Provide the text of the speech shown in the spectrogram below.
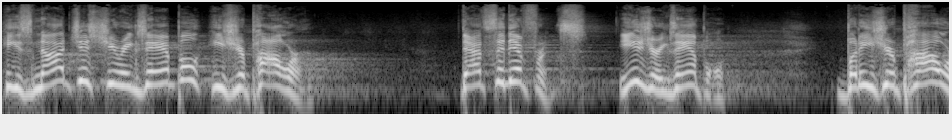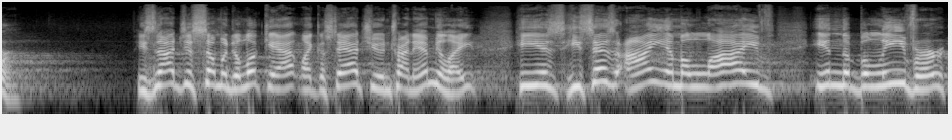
He's not just your example, he's your power. That's the difference. He is your example, but he's your power. He's not just someone to look at like a statue and trying to emulate. He, is, he says, I am alive in the believer.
